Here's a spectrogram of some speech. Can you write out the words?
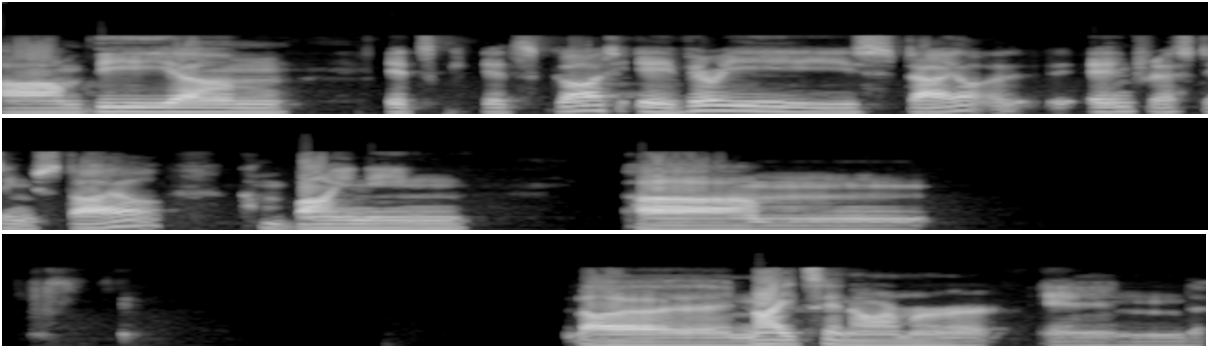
um, the um, it's it's got a very style, interesting style, combining um, uh, knights in armor and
